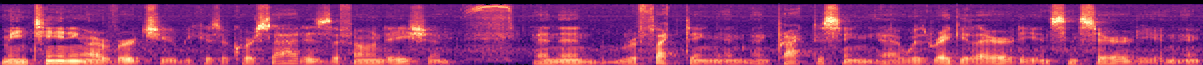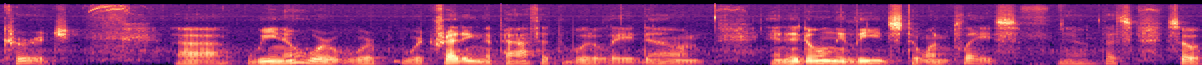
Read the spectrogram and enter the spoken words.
maintaining our virtue, because of course that is the foundation, and then reflecting and, and practicing uh, with regularity and sincerity and, and courage uh, we know we're, we're, we're treading the path that the Buddha laid down, and it only leads to one place. Yeah, that's so.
